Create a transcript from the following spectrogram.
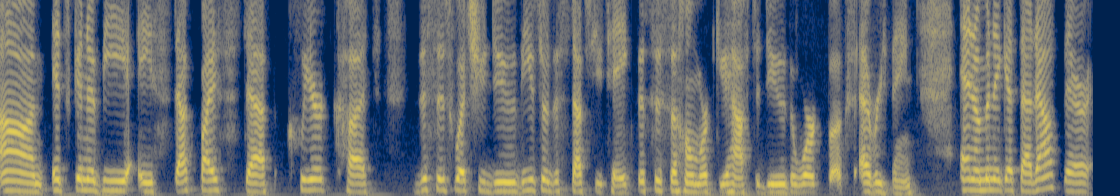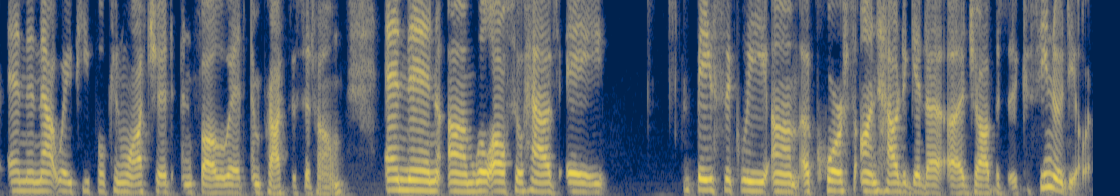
um, it's going to be a step by step, clear cut this is what you do these are the steps you take this is the homework you have to do the workbooks everything and i'm going to get that out there and then that way people can watch it and follow it and practice at home and then um, we'll also have a basically um, a course on how to get a, a, job as a casino dealer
